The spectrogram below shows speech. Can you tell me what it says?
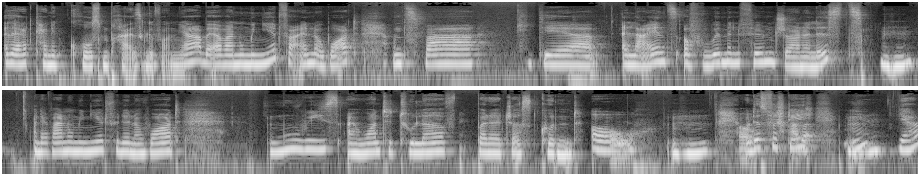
also er hat keine großen Preise gewonnen, ja, aber er war nominiert für einen Award und zwar der Alliance of Women Film Journalists. Mhm. Und er war nominiert für den Award Movies I Wanted to Love, but I Just Couldn't. Oh. Mhm. Und das verstehe aber- ich. Hm? Ja,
